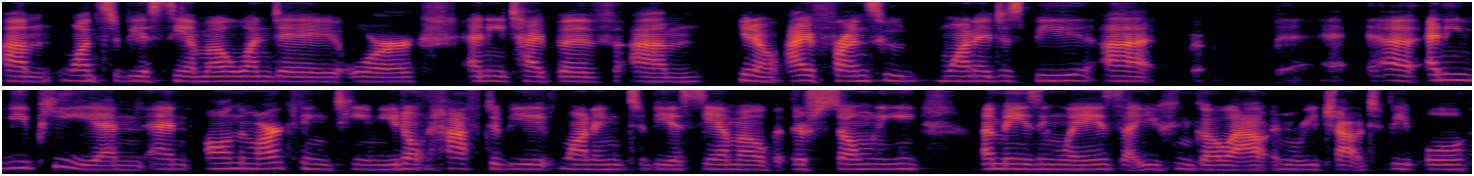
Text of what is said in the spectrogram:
um, wants to be a cmo one day or any type of um, you know i have friends who want to just be uh, any VP and and on the marketing team. You don't have to be wanting to be a CMO, but there's so many amazing ways that you can go out and reach out to people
